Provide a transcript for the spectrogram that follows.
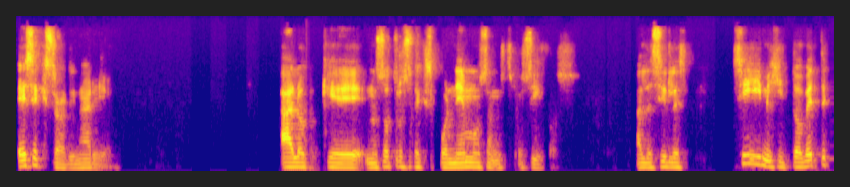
Es extraordinario a lo que nosotros exponemos a nuestros hijos. Al decirles, sí, mijito, vete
